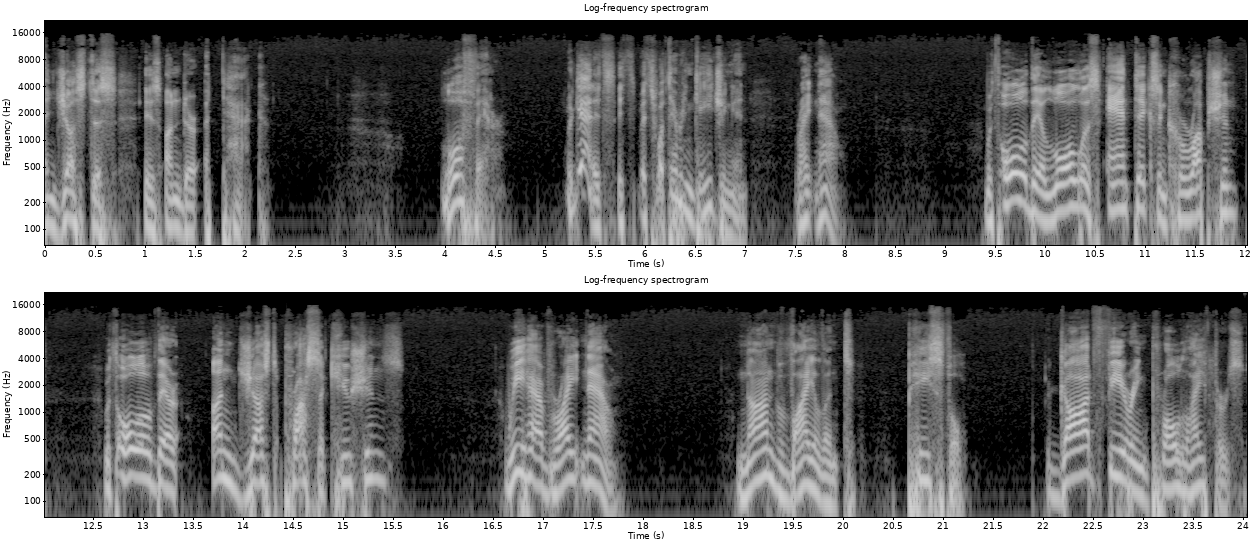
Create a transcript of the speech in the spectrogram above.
and justice is under attack. Lawfare. Again, it's, it's, it's what they're engaging in right now. With all of their lawless antics and corruption, with all of their unjust prosecutions, we have right now nonviolent, peaceful, God fearing pro lifers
